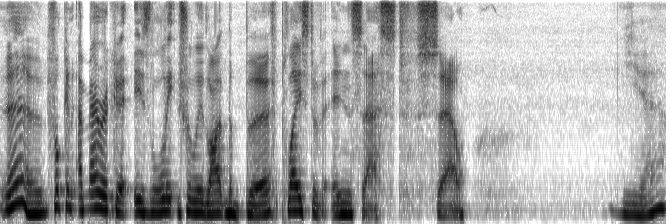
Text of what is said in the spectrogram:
yeah, fucking America is literally like the birthplace of incest. So, yeah.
